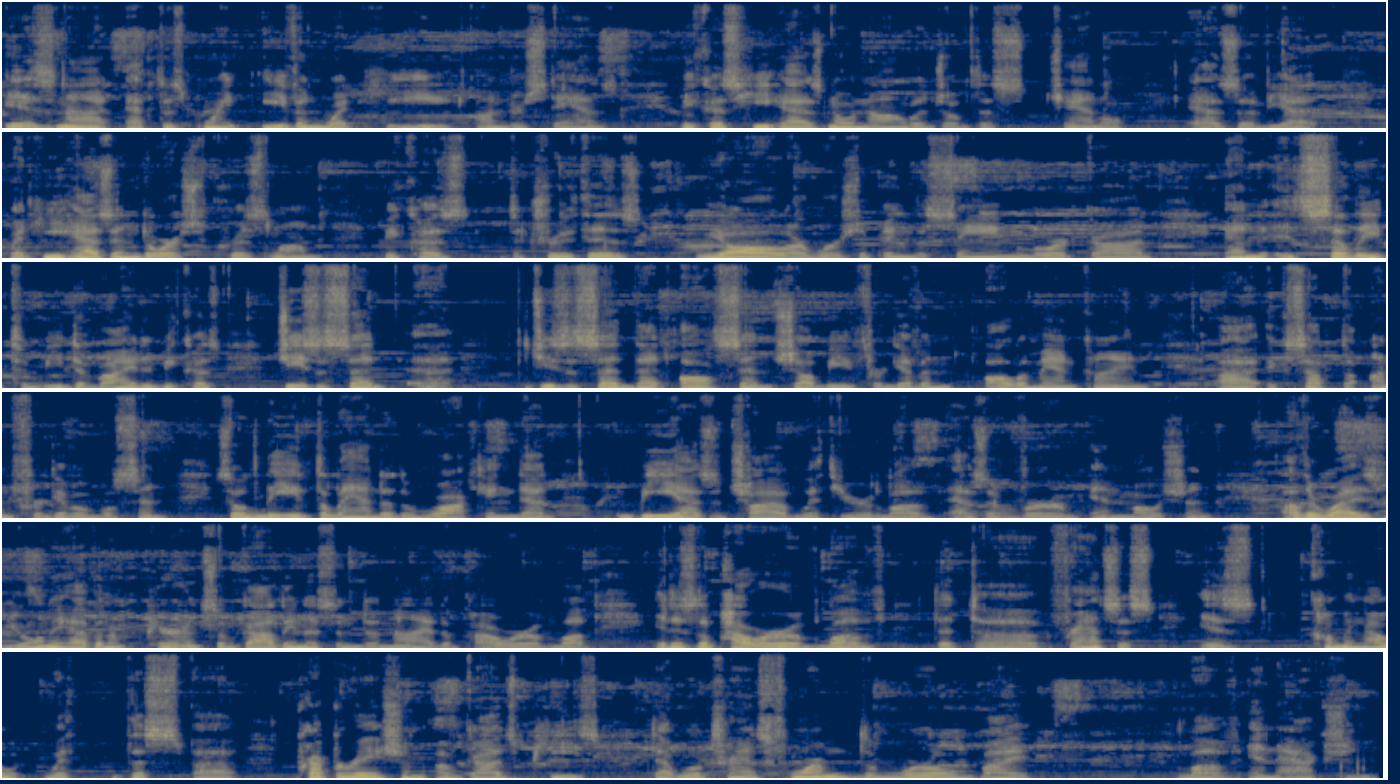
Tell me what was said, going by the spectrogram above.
is not at this point even what he understands because he has no knowledge of this channel as of yet. But he has endorsed Chrislam because the truth is we all are worshiping the same Lord God. And it's silly to be divided because Jesus said, uh, Jesus said that all sins shall be forgiven all of mankind uh, except the unforgivable sin. So leave the land of the walking dead. Be as a child with your love as a verb in motion. Otherwise, you only have an appearance of godliness and deny the power of love. It is the power of love that uh, Francis is coming out with this uh, preparation of God's peace that will transform the world by love in action.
